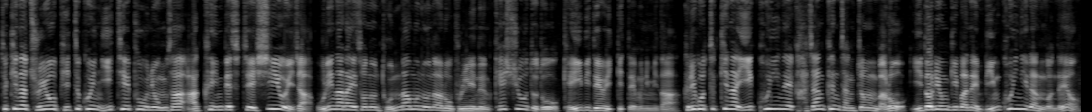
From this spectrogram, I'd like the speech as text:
특히나 주요 비트코인 ETF 운용사 아크인베스트의 CEO이자 우리나라에서는 돈나무 누나로 불리는 캐시우드도 개입이 되어 있기 때문입니다. 그리고 특히나 이 코인의 가장 큰 장점은 바로 이더리움 기반의 민코인이라는 건데요.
